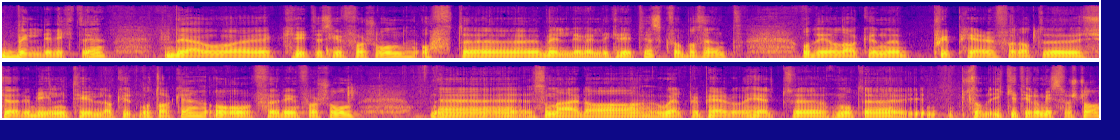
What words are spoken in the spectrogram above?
veldig viktig, det er jo eh, kritisk informasjon. Ofte veldig, veldig kritisk for pasient. Og det å da kunne prepare for at du kjører bilen til akuttmottaket og overfører informasjon eh, som er da well prepared og helt eh, måte, som ikke til å misforstå,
